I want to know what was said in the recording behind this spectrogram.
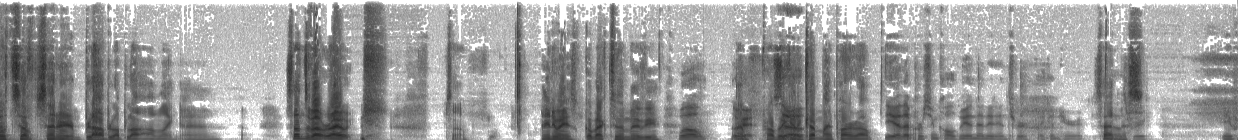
both self-centered blah blah blah I'm like uh, sounds about right so anyways go back to the movie Well, okay. I'm probably so- gonna cut my part out Yeah, that person called me and I didn't answer. I couldn't hear it. So that was Sadness. If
